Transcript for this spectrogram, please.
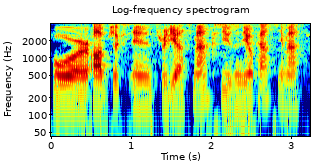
for objects in 3ds Max using the opacity mask.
